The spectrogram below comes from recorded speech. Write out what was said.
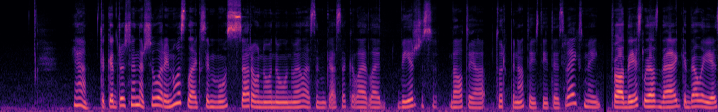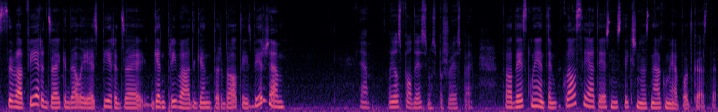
Jā, tā kā droši vien ar šo arī noslēgsim mūsu sarunu un, un vēlēsim, saka, lai, lai biržas Baltijā turpina attīstīties veiksmīgi. Paldies, Lielas Dēļ, ka dalījies savā pieredzē, ka dalījies pieredzē gan privāti, gan par Baltijas biržām. Jā, liels paldies jums par šo iespēju. Paldies klientiem, ka klausījāties un uz tikšanos nākamajā podkāstā.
